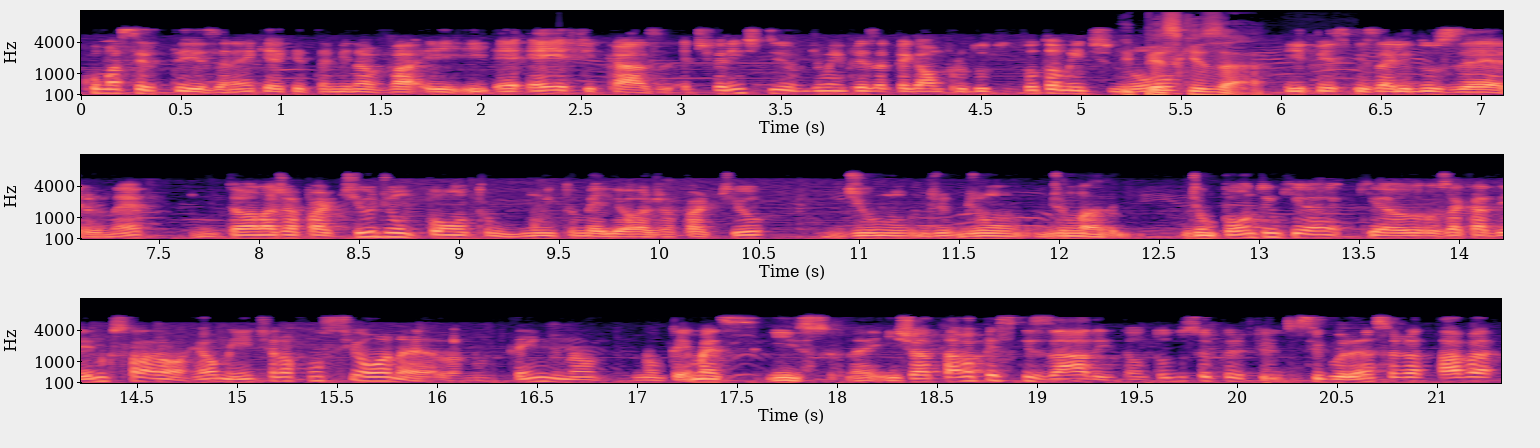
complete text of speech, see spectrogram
com uma certeza, né, que a ketamina vai, é, é, eficaz. É diferente de, de, uma empresa pegar um produto totalmente novo e pesquisar e pesquisar ele do zero, né? Então ela já partiu de um ponto muito melhor, já partiu de um, de, de um, de uma de um ponto em que, que os acadêmicos falaram, realmente ela funciona, ela não tem, não, não tem mais isso, né? E já estava pesquisado, então todo o seu perfil de segurança já estava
